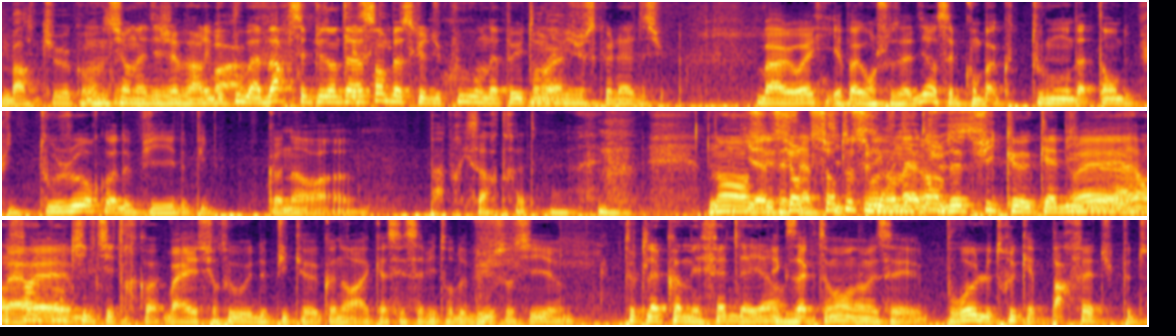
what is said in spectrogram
Bart, tu veux Même commencer si on a déjà parlé Bah, beaucoup, bah Barb c'est le plus intéressant parce que du coup on n'a pas eu ton Ouais. avis jusque-là dessus. Bah ouais, il y a pas grand chose à dire. C'est le combat que tout le monde attend depuis toujours, quoi. Depuis, depuis que Connor a pas pris sa retraite. mais- Non, c'est sur- surtout celui qu'on attend depuis que Khabib Ouais, a bah enfin ouais. conquis le titre quoi. Bah et surtout depuis que Connor a cassé sa vitre de bus aussi. Toute la com est faite d'ailleurs. Exactement. Non mais c'est pour eux le truc est parfait. Tu peux te-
